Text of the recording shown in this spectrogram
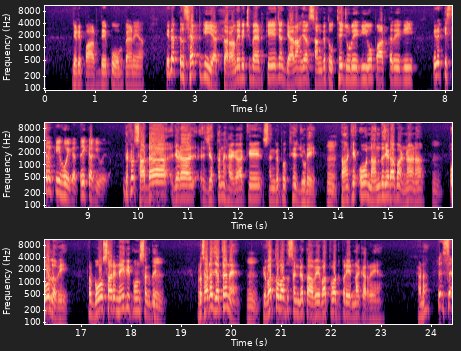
ਜਿਹੜੇ ਪਾਠ ਦੇ ਭੋਗ ਪੈਣੇ ਆ। ਇਹਦਾ ਕਨਸੈਪਟ ਕੀ ਹੈ ਘਰਾਂ ਦੇ ਵਿੱਚ ਬੈਠ ਕੇ ਜਾਂ 11000 ਸੰਗਤ ਉੱਥੇ ਜੁੜੇਗੀ ਉਹ ਪਾਠ ਕਰੇਗੀ? ਇਹਦਾ ਕਿਸ ਤਰ੍ਹਾਂ ਕੀ ਹੋਏਗਾ? ਤਰੀਕਾ ਕੀ ਹੋਏਗਾ? ਦੇਖੋ ਸਾਡਾ ਜਿਹੜਾ ਯਤਨ ਹੈਗਾ ਕਿ ਸੰਗਤ ਉੱਥੇ ਜੁੜੇ ਤਾਂ ਕਿ ਉਹ ਆਨੰਦ ਜਿਹੜਾ ਬਣਨਾ ਨਾ ਉਹ ਲਵੇ। ਪਰ ਬਹੁਤ ਸਾਰੇ ਨਹੀਂ ਵੀ ਪਹੁੰਚ ਸਕਦੇ। ਪਰ ਸਾਡਾ ਯਤਨ ਹੈ। ਕਿ ਵੱਧ ਤੋਂ ਵੱਧ ਸੰਗਤ ਆਵੇ ਵੱਧ ਤੋਂ ਵੱਧ ਪ੍ਰੇਰਣਾ ਕਰ ਰਹੇ ਹਾਂ। ਹੈਨਾ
